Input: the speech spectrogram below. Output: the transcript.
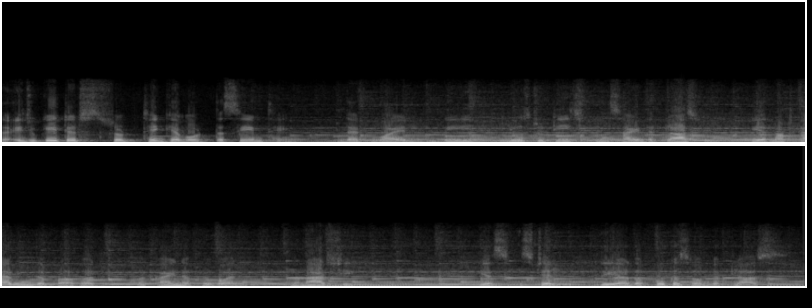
The educators should think about the same thing that while we used to teach inside the classroom, we are not having the proper a kind of a one monarchy. Yes, still they are the focus of the class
